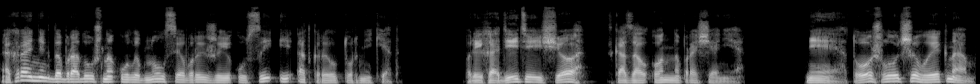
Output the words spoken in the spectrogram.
Охранник добродушно улыбнулся в рыжие усы и открыл турникет. «Приходите еще», — сказал он на прощание. «Нет, уж лучше вы к нам».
